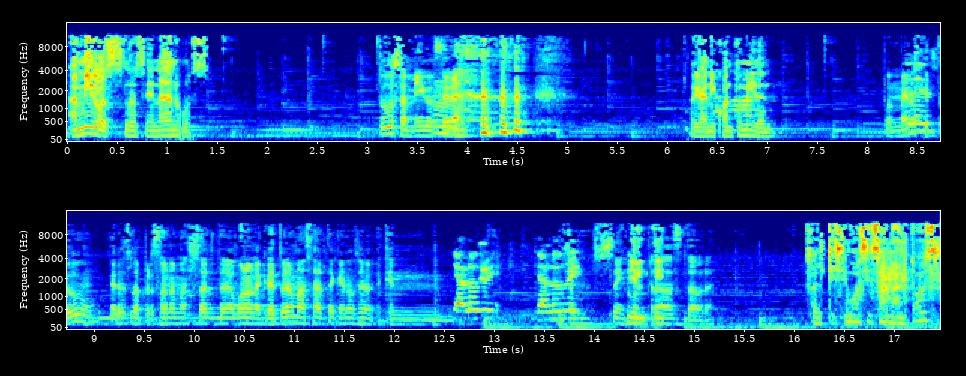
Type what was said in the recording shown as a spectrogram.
amigos, los enanos. Tus amigos, Mm. Oigan, ¿y cuánto miden? Pues menos que tú. Eres la persona más alta, bueno, la criatura más alta que no se, que Ya los vi, ya los vi. se ha encontrado hasta ahora. Altísimos y son altos.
